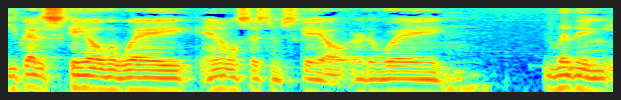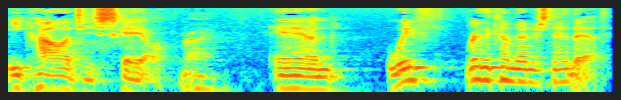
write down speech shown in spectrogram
you've got to scale the way animal systems scale or the way living ecology scale. Right. And we've really come to understand that.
